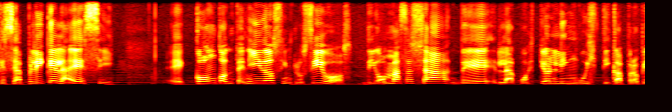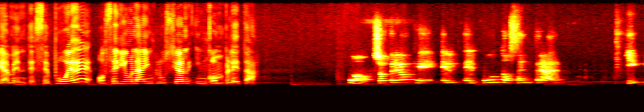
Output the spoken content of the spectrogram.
que se aplique la ESI. Eh, con contenidos inclusivos, digo, más allá de la cuestión lingüística propiamente, ¿se puede o sería una inclusión incompleta? No, yo creo que el, el punto central y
